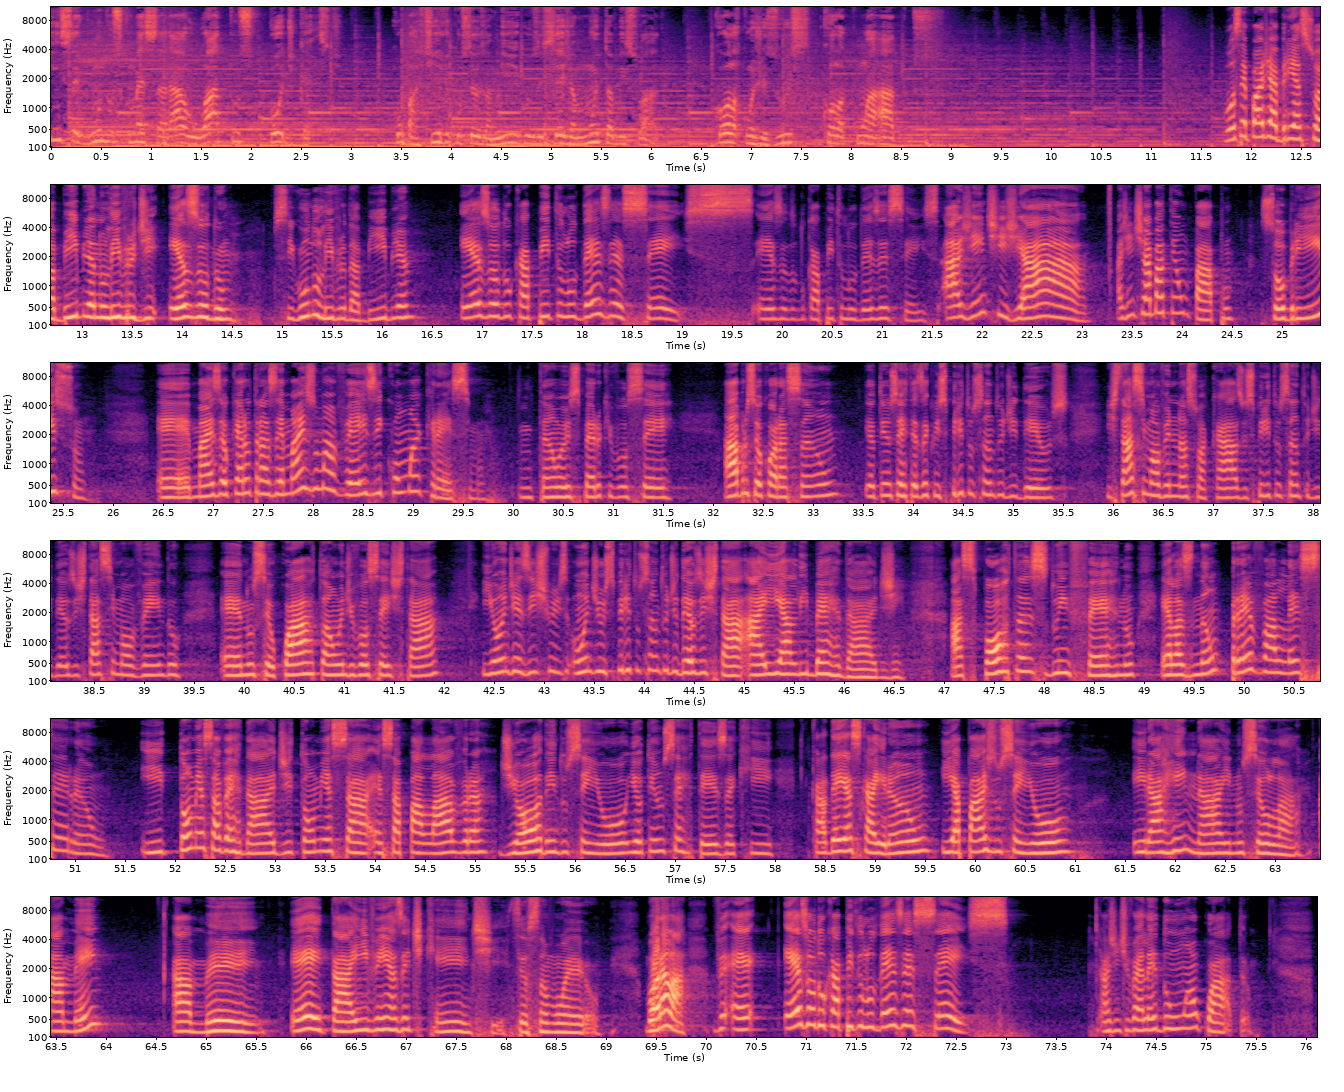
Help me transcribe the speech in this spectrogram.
Em segundos começará o Atos Podcast. Compartilhe com seus amigos e seja muito abençoado. Cola com Jesus, cola com a Atos. Você pode abrir a sua Bíblia no livro de Êxodo, segundo livro da Bíblia. Êxodo capítulo 16. Êxodo do capítulo 16. A gente já, a gente já bateu um papo sobre isso, é, mas eu quero trazer mais uma vez e com um acréscimo. Então eu espero que você abra o seu coração. Eu tenho certeza que o Espírito Santo de Deus está se movendo na sua casa, o Espírito Santo de Deus está se movendo é, no seu quarto, aonde você está. E onde, existe, onde o Espírito Santo de Deus está, aí há liberdade. As portas do inferno, elas não prevalecerão. E tome essa verdade, tome essa, essa palavra de ordem do Senhor, e eu tenho certeza que cadeias cairão e a paz do Senhor irá reinar aí no seu lar. Amém? Amém. Eita, aí vem azeite quente, seu Samuel. Bora lá. É, Êxodo capítulo 16. A gente vai ler do 1 ao 4.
